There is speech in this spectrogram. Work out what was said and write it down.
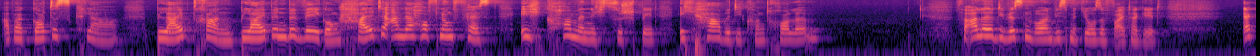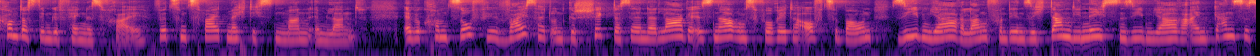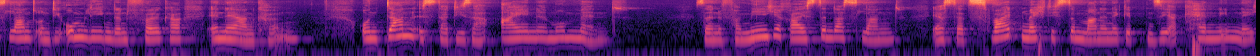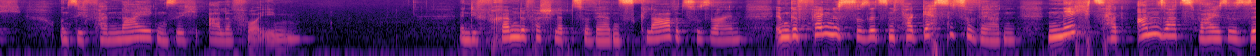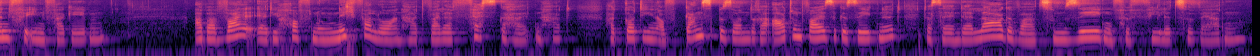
Aber Gott ist klar. Bleib dran, bleib in Bewegung, halte an der Hoffnung fest. Ich komme nicht zu spät. Ich habe die Kontrolle. Für alle, die wissen wollen, wie es mit Josef weitergeht. Er kommt aus dem Gefängnis frei, wird zum zweitmächtigsten Mann im Land. Er bekommt so viel Weisheit und Geschick, dass er in der Lage ist, Nahrungsvorräte aufzubauen, sieben Jahre lang, von denen sich dann die nächsten sieben Jahre ein ganzes Land und die umliegenden Völker ernähren können. Und dann ist da dieser eine Moment. Seine Familie reist in das Land. Er ist der zweitmächtigste Mann in Ägypten. Sie erkennen ihn nicht und sie verneigen sich alle vor ihm. In die Fremde verschleppt zu werden, Sklave zu sein, im Gefängnis zu sitzen, vergessen zu werden. Nichts hat ansatzweise Sinn für ihn vergeben. Aber weil er die Hoffnung nicht verloren hat, weil er festgehalten hat, hat Gott ihn auf ganz besondere Art und Weise gesegnet, dass er in der Lage war, zum Segen für viele zu werden.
